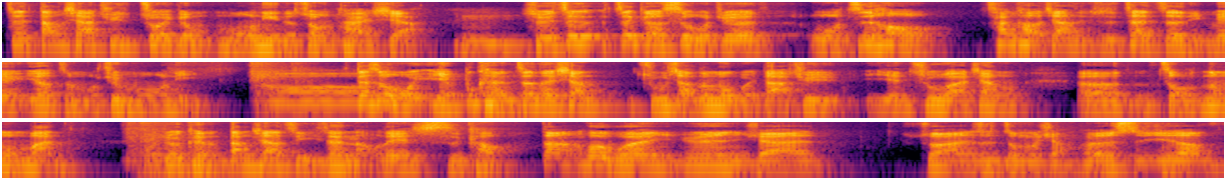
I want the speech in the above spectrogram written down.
在当下去做一个模拟的状态下，嗯，所以这个这个是我觉得我之后参考价值就是在这里面要怎么去模拟。哦，但是我也不可能真的像主角那么伟大去演出来，像呃走那么慢，我就可能当下自己在脑内思考。但会不会因为你现在虽然是这么想，可是实际上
